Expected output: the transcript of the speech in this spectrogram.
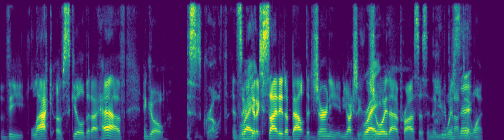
the lack of skill that I have, and go, this is growth. And so you get excited about the journey, and you actually Right. enjoy that process, and then you win on day one.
